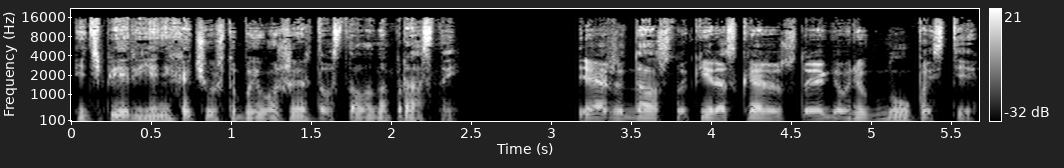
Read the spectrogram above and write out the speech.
И теперь я не хочу, чтобы его жертва стала напрасной». Я ожидал, что Кира скажет, что я говорю глупости,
